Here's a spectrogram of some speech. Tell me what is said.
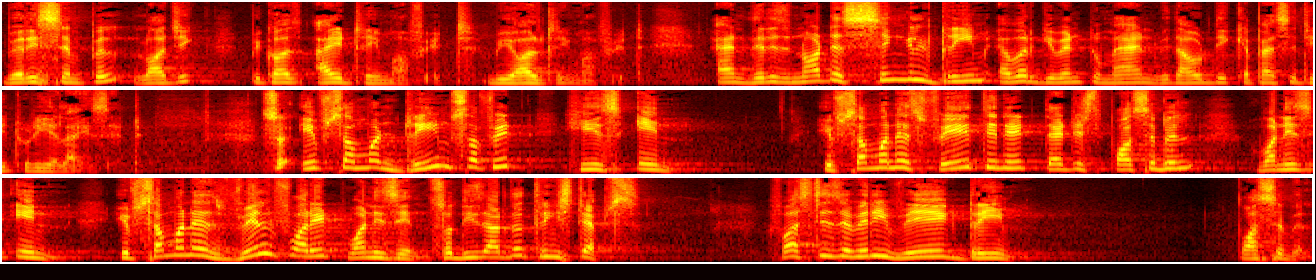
Very simple logic because I dream of it. We all dream of it. And there is not a single dream ever given to man without the capacity to realize it. So if someone dreams of it, he is in. If someone has faith in it that it's possible, one is in. If someone has will for it, one is in. So these are the three steps. First is a very vague dream. Possible.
